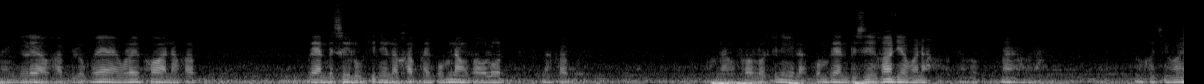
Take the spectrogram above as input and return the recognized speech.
นี่ก็แล้วครับลูกแพ้วไรพ่อนะครับ แลนไปซื้อลูกคิดนี่แล้วครับให้ผมนั่งเฝ้ารถนะครับผมนั่งเฝ้ารถที่นี่แหละผมแลนไปซื้อข้าวเดียวกันนะนะครับมาเอานะมันก็จะไว้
